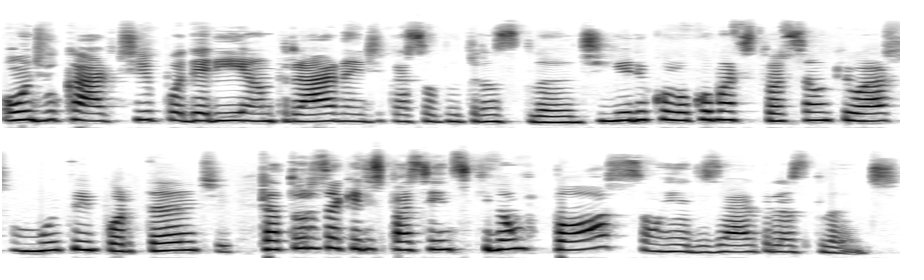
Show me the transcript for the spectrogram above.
onde o CAR-T poderia entrar na indicação do transplante. E ele colocou uma situação que eu acho muito importante para todos aqueles pacientes que não possam realizar transplante.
